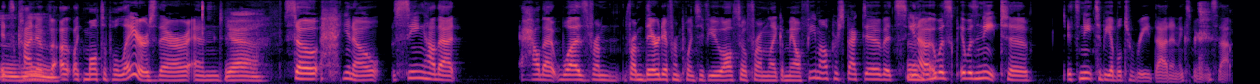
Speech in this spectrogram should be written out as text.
it's mm-hmm. kind of mm-hmm. uh, like multiple layers there and yeah so you know seeing how that how that was from from their different points of view also from like a male female perspective. It's you mm-hmm. know it was it was neat to it's neat to be able to read that and experience that.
